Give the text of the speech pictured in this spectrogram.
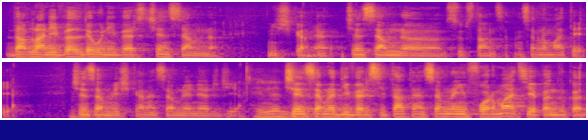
Dar la nivel de univers, ce înseamnă mișcarea? Ce înseamnă substanța? Înseamnă materia. Ce înseamnă mișcare? Înseamnă energia. energia. Ce înseamnă diversitate? Înseamnă informație, pentru că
